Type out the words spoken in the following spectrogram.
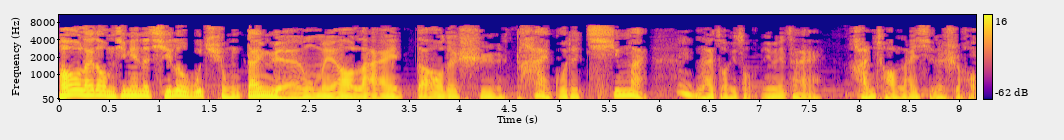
好，来到我们今天的其乐无穷单元，我们要来到的是泰国的清迈，嗯来走一走。因为在寒潮来袭的时候，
